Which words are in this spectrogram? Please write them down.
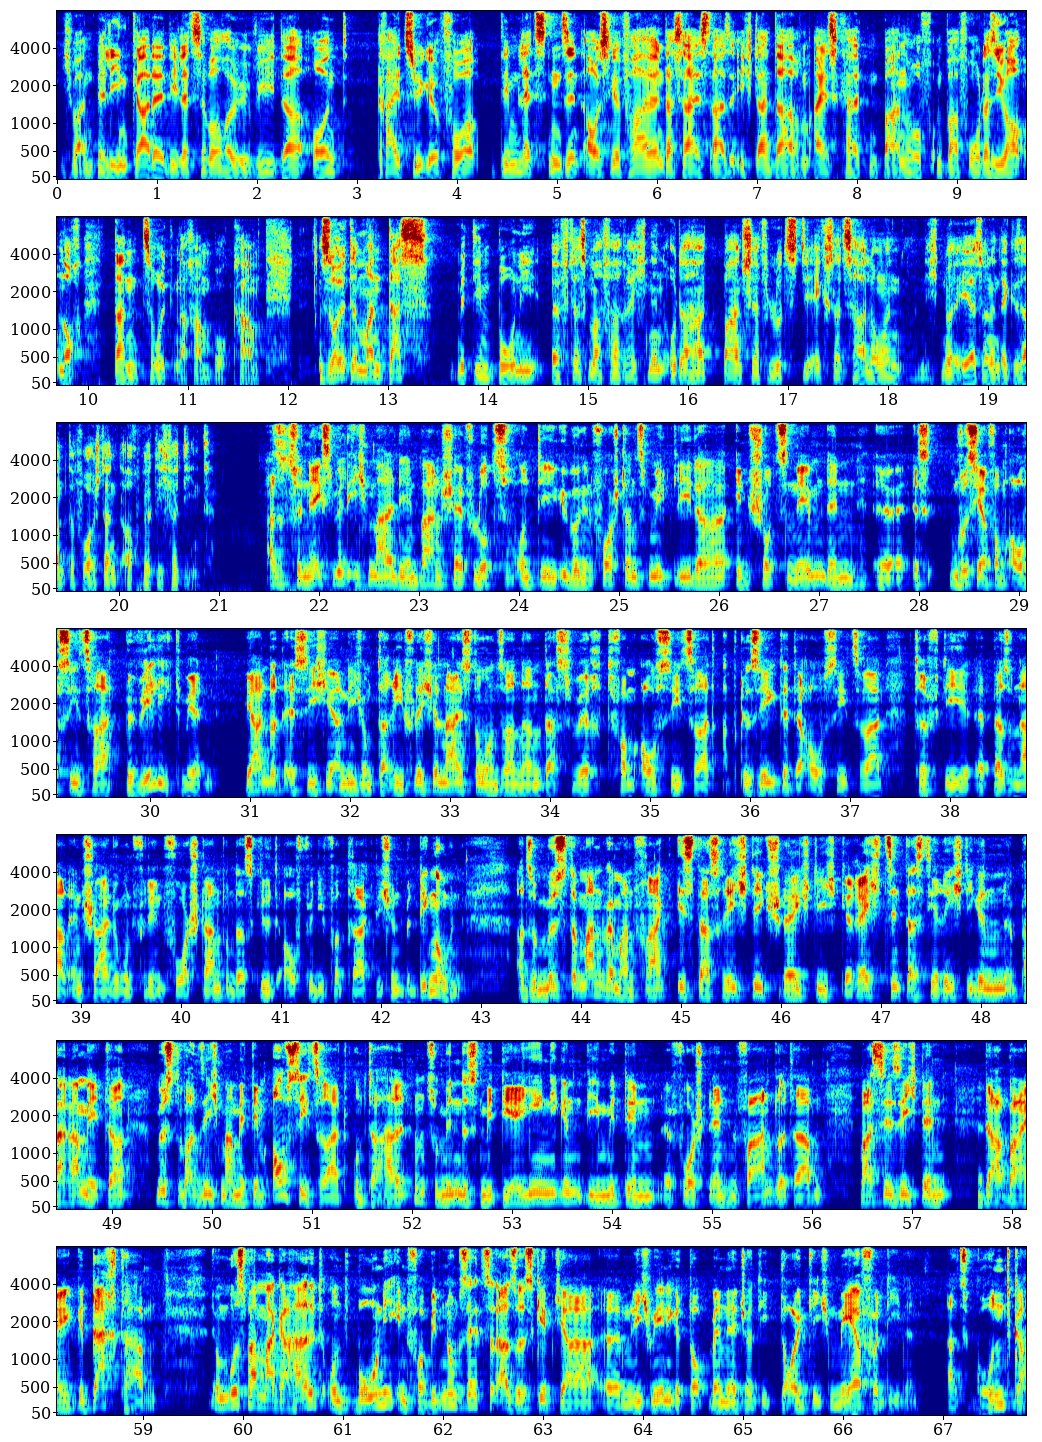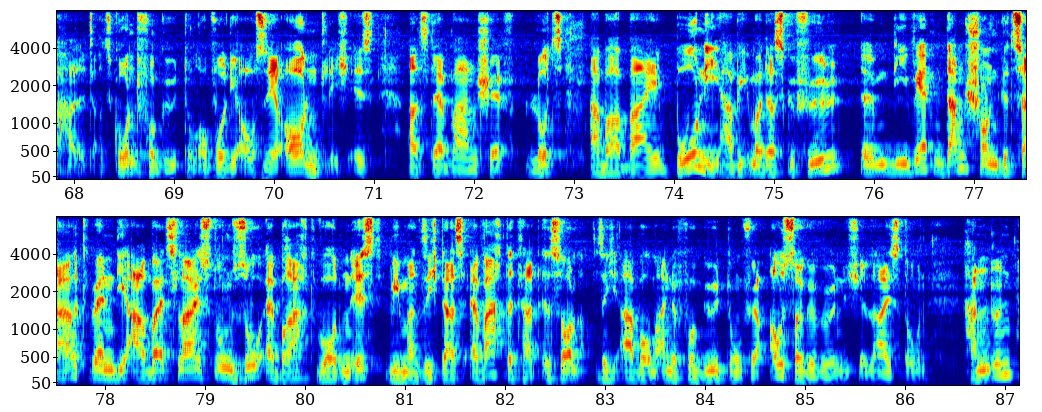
Ich war in Berlin gerade die letzte Woche wieder und drei Züge vor dem letzten sind ausgefallen. Das heißt also, ich stand da auf dem eiskalten Bahnhof und war froh, dass ich überhaupt noch dann zurück nach Hamburg kam. Sollte man das mit dem Boni öfters mal verrechnen oder hat Bahnchef Lutz die Extrazahlungen nicht nur er, sondern der gesamte Vorstand auch wirklich verdient? Also zunächst will ich mal den Bahnchef Lutz und die übrigen Vorstandsmitglieder in Schutz nehmen, denn äh, es muss ja vom Aufsichtsrat bewilligt werden. Hier handelt es sich ja nicht um tarifliche Leistungen, sondern das wird vom Aufsichtsrat abgesegnet. Der Aufsichtsrat trifft die äh, Personalentscheidungen für den Vorstand und das gilt auch für die vertraglichen Bedingungen. Also müsste man, wenn man fragt, ist das richtig, schrägstich gerecht, sind das die richtigen Parameter, müsste man sich mal mit dem Aufsichtsrat unterhalten, zumindest mit derjenigen, die mit den äh, Vorständen verhandelt haben, was sie sich denn dabei gedacht haben. Nun muss man mal Gehalt und Boni in Verbindung setzen. Also es gibt ja ähm, nicht wenige Top-Manager, die deutlich mehr verdienen als Grundgehalt, als Grundvergütung, obwohl die auch sehr ordentlich ist, als der Bahnchef Lutz. Aber bei Boni habe ich immer das Gefühl, ähm, die werden dann schon gezahlt, wenn die Arbeitsleistung so erbracht worden ist, wie man sich das erwartet hat. Es soll sich aber um eine Vergütung für außergewöhnliche Leistungen handeln.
